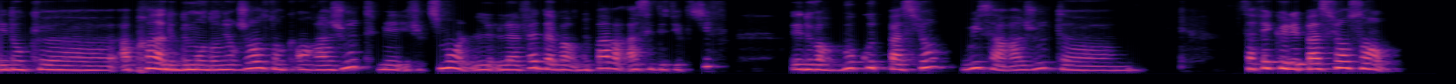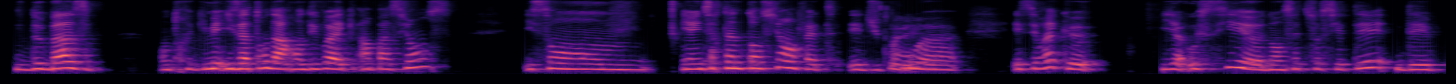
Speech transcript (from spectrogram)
Et donc, euh, après, on a des demandes en urgence, donc on rajoute. Mais effectivement, le fait de ne pas avoir assez d'effectifs et de voir beaucoup de patients, oui, ça rajoute. Euh, ça fait que les patients sont de base, entre guillemets, ils attendent un rendez-vous avec impatience. Ils sont, il y a une certaine tension, en fait. Et du coup, euh, et c'est vrai qu'il y a aussi dans cette société des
